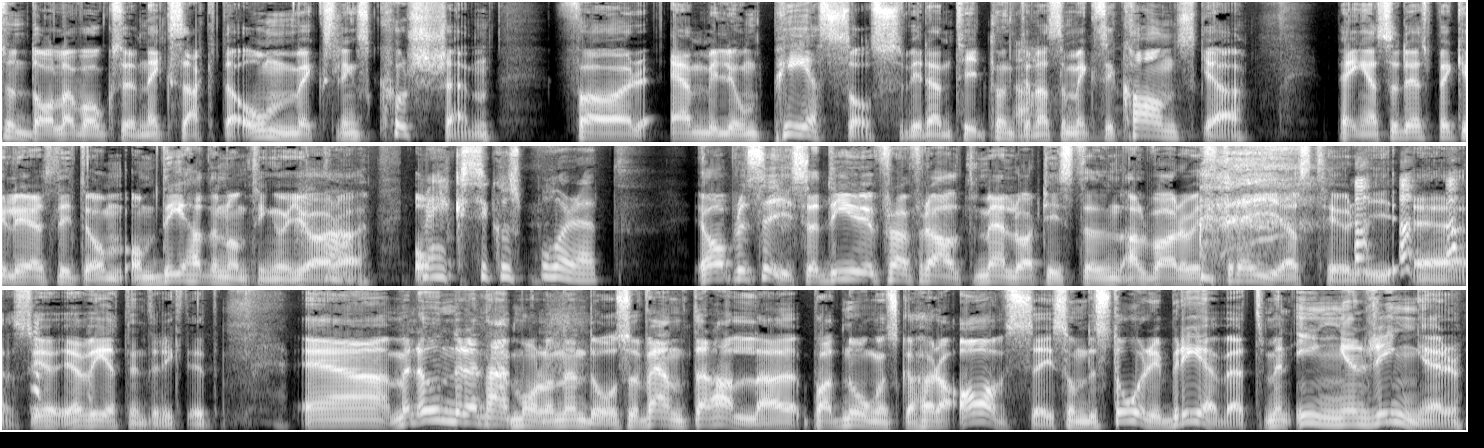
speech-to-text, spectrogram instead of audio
000 dollar var också den exakta omväxlingskursen för en miljon pesos vid den tidpunkten, alltså mexikanska pengar. Så det spekuleras lite om, om det hade någonting att göra. Och- Mexikospåret. Ja, precis. Det är ju framförallt melloartisten Alvaro Estrellas teori, eh, så jag, jag vet inte riktigt. Eh, men under den här morgonen då så väntar alla på att någon ska höra av sig, som det står i brevet, men ingen ringer.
